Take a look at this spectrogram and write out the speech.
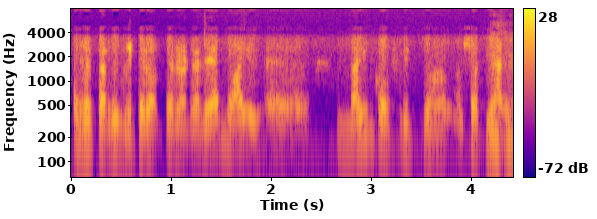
Eso es terrible, pero pero en realidad no hay eh, no hay un conflicto social.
